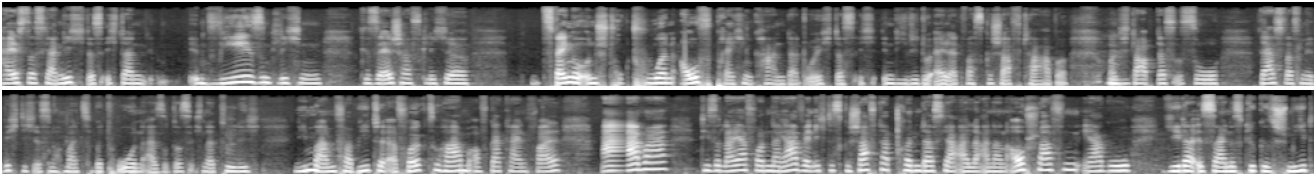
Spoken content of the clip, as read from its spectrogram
heißt das ja nicht, dass ich dann im Wesentlichen gesellschaftliche Zwänge und Strukturen aufbrechen kann, dadurch, dass ich individuell etwas geschafft habe. Und mhm. ich glaube, das ist so das, was mir wichtig ist, nochmal zu betonen. Also, dass ich natürlich niemandem verbiete, Erfolg zu haben, auf gar keinen Fall. Aber diese Leier von, naja, wenn ich das geschafft habe, können das ja alle anderen auch schaffen. Ergo, jeder ist seines Glückes Schmied.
